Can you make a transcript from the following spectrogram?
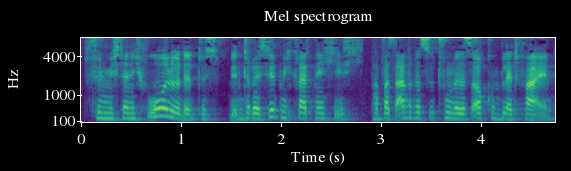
fühle mich da nicht wohl oder das interessiert mich gerade nicht, ich habe was anderes zu tun, das ist auch komplett fein.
